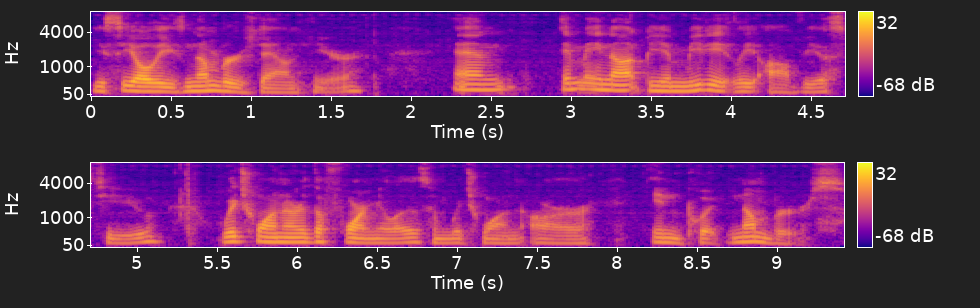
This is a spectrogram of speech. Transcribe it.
you see all these numbers down here, and it may not be immediately obvious to you which one are the formulas and which one are input numbers.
